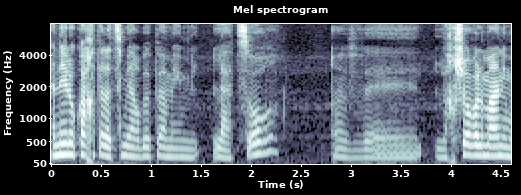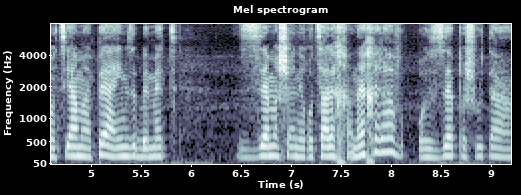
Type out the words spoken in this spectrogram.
אני לוקחת על עצמי הרבה פעמים לעצור ולחשוב על מה אני מוציאה מהפה, האם זה באמת, זה מה שאני רוצה לחנך אליו, או זה פשוט ה...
